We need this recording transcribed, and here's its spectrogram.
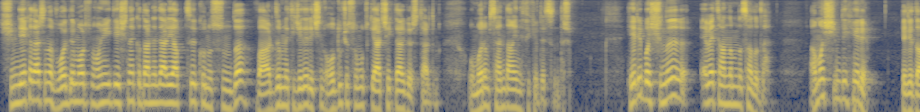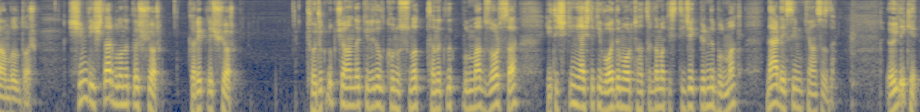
Şimdiye kadar sana Voldemort'un 17 yaşına kadar neler yaptığı konusunda vardığım neticeler için oldukça somut gerçekler gösterdim. Umarım sen de aynı fikirdesindir. Harry başını evet anlamında salladı. Ama şimdi Harry, dedi Dumbledore. Şimdi işler bulanıklaşıyor, garipleşiyor. Çocukluk çağındaki Riddle konusunda tanıklık bulmak zorsa, yetişkin yaştaki Voldemort'u hatırlamak isteyecek birini bulmak neredeyse imkansızdı. Öyle ki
